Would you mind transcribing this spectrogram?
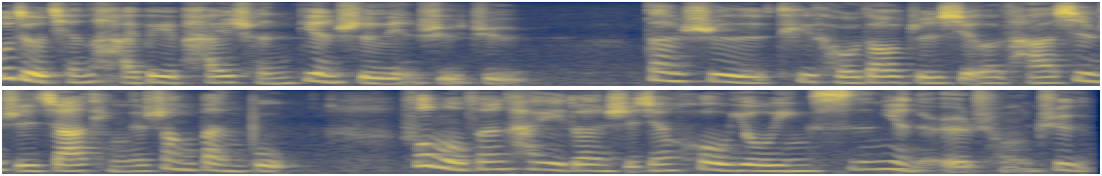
不久前还被拍成电视连续剧。但是，剃头刀只写了她现实家庭的上半部。父母分开一段时间后，又因思念而重聚。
